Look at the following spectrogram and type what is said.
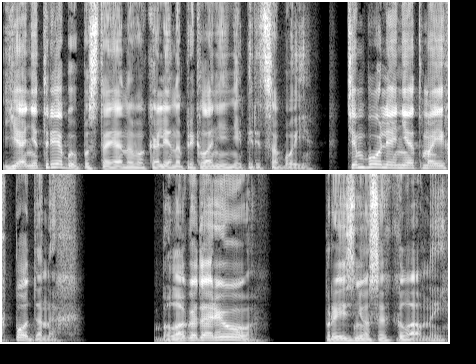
Я не требую постоянного колена преклонения перед собой, тем более не от моих подданных». «Благодарю», – произнес их главный.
